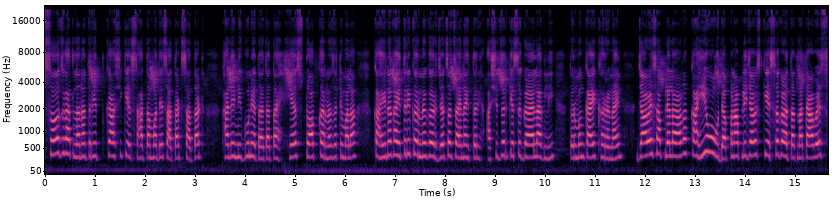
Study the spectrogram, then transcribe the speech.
सहज घातला ना तरी इतका अशी केस हातामध्ये सात आठ सात आठ खाली निघून येत आहेत. आता हे स्टॉप करण्यासाठी मला काही ना काहीतरी करणं गरजेचंच आहे. नाहीतर अशी जर केस गळायला लागली तर मग काही खरं नाही. ज्यावेळेस आपल्याला काही होऊ द्या पण आपली ज्यावेळेस केस गळतात ना त्यावेळेस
